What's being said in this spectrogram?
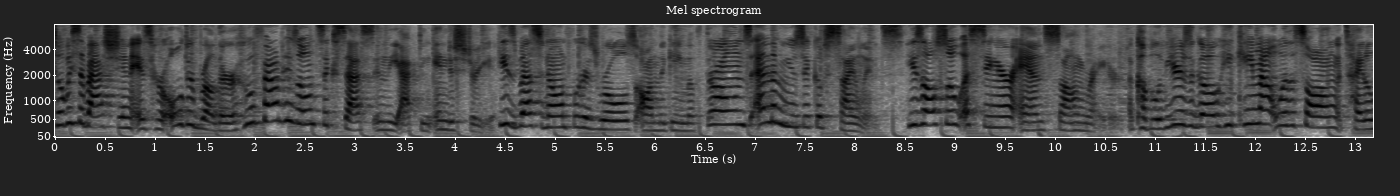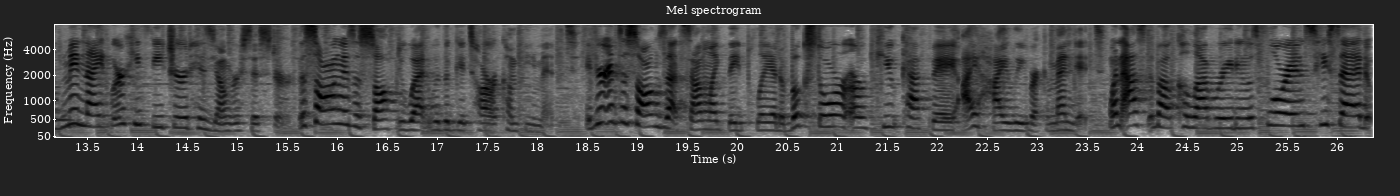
Toby Sebastian is her older brother who found his own success in the acting industry. He's best known for his roles on The Game of Thrones and The Music of Silence. He's also a singer and songwriter. A couple of years ago, he came out with a song titled Midnight where he featured his younger sister. The song is a soft duet with a guitar accompaniment. If you're into songs that sound like they play at a bookstore or cute cafe, I highly recommend it. When asked about collaborating with Florence, he said,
